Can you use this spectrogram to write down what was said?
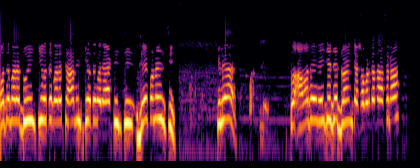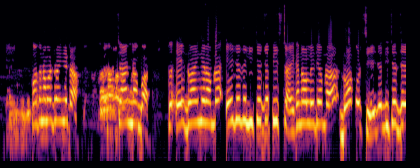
হতে পারে দুই ইঞ্চি, হতে পারে চার ইঞ্চি, হতে পারে এক ইঞ্চি, যে কোনো ইঞ্চি। ক্লিয়ার তো আমাদের এই যে যে ড্রয়িংটা সবার কাছে আছে না? কত নম্বর ড্রয়িং এটা? চার নম্বর। তো এই ড্রয়িং এর আমরা এই যে যে নিচের যে পিসটা এখানে অলরেডি আমরা ড্র করছি। এই যে নিচের যে,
